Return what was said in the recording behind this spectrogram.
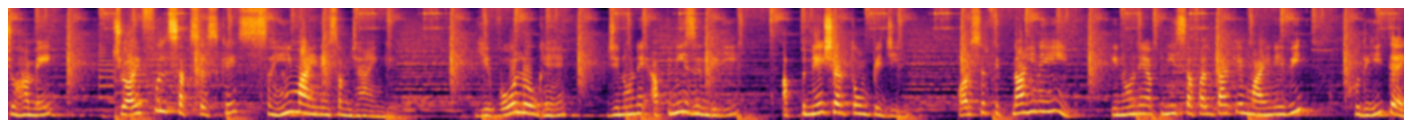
जो हमें जॉयफुल सक्सेस के सही मायने समझाएँगे। ये वो लोग हैं जिन्होंने अपनी ज़िंदगी अपने शर्तों पे जी और सिर्फ़ इतना ही नहीं, इन्होंने अपनी सफलता के मायने भी खुद ही तय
